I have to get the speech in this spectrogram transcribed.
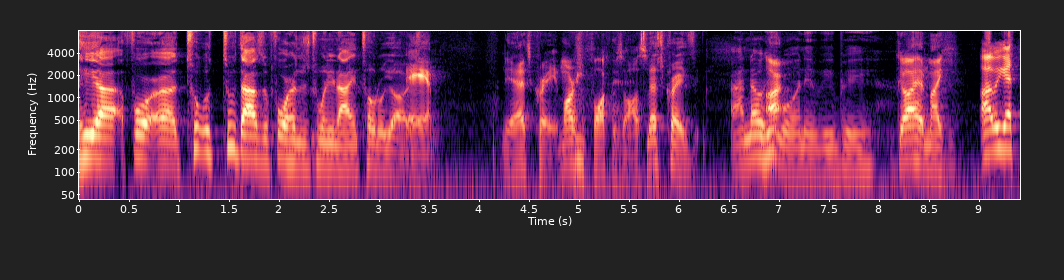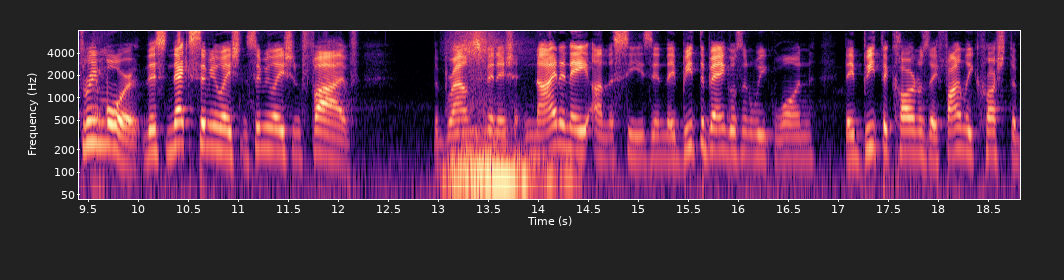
he uh, for uh, 2,429 total yards. Damn. Yeah, that's great. Marshall Faulk was awesome. That's crazy. I know he All right. won MVP. Go ahead, Mikey. All right, we got three more. This next simulation, simulation five, the Browns finish nine and eight on the season. They beat the Bengals in week one. They beat the Cardinals. They finally crushed the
